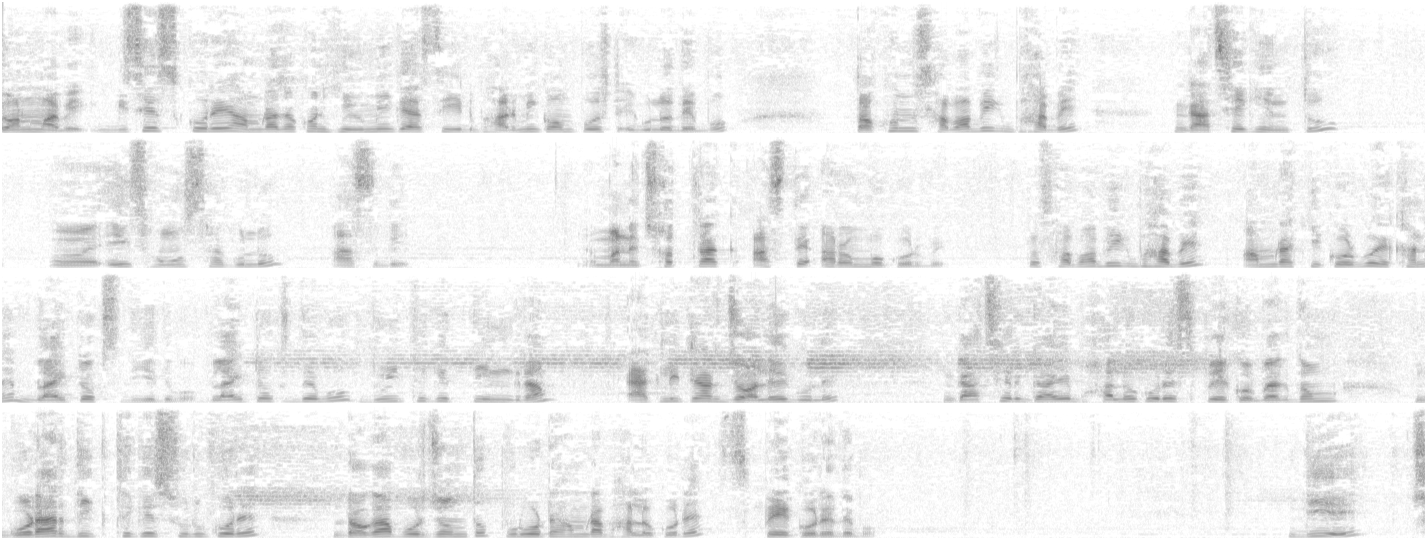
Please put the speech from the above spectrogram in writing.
জন্মাবে, বিশেষ করে আমরা যখন হিউমিক অ্যাসিড, ভার্মি কম্পোস্ট এগুলো দেব, তখন স্বাভাবিকভাবে গাছে কিন্তু এই সমস্যাগুলো আসবে। মানে ছত্রাক আসতে আরম্ভ করবে। তো স্বাভাবিকভাবে আমরা কি করব, এখানে ব্লাইটক্স দিয়ে দেব। ব্লাইটক্স দেব দুই থেকে তিন গ্রাম, এক লিটার জলে গুলে গাছের গায়ে ভালো করে স্প্রে করব। একদম গোড়ার দিক থেকে শুরু করে ডগা পর্যন্ত পুরোটা আমরা ভালো করে স্প্রে করে দেব। দিয়ে ছ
